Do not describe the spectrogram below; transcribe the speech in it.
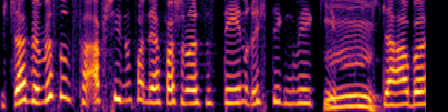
Ich glaube, wir müssen uns verabschieden von der Vorstellung, dass es den richtigen Weg gibt. Mhm. Ich glaube,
